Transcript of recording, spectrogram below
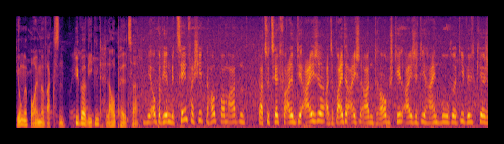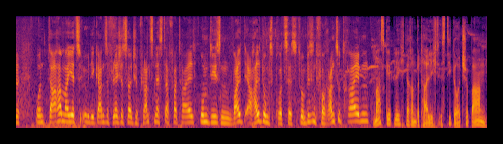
junge Bäume wachsen, überwiegend Laubhölzer. Wir operieren mit zehn verschiedenen Hautbaumarten. Dazu zählt vor allem die Eiche, also beide Eichenarten, Trauben, Stieleiche, die Hainbuche, die Wildkirsche. Und da haben wir jetzt über die ganze Fläche solche Pflanznester verteilt, um diesen Walderhaltungsprozess so ein bisschen voranzutreiben. Maßgeblich daran beteiligt ist die Deutsche Bahn,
